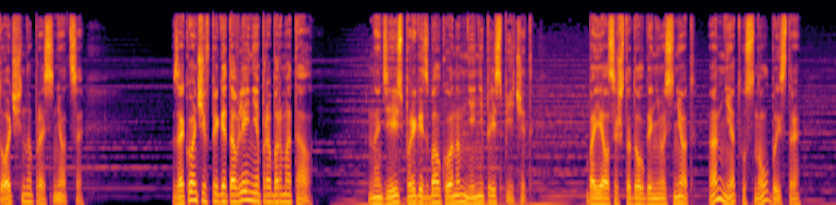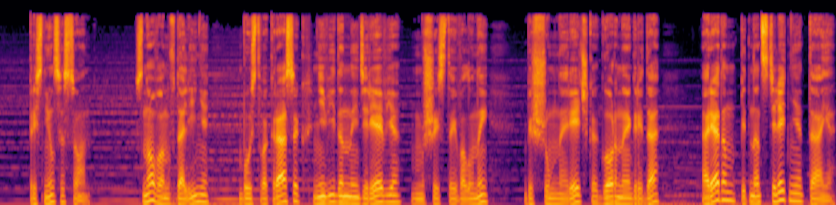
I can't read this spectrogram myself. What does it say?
точно проснется. Закончив приготовление, пробормотал. «Надеюсь, прыгать с балкона мне не приспичит». Боялся, что долго не уснет, а нет, уснул быстро. Приснился сон. Снова он в долине, буйство красок, невиданные деревья, мшистые валуны, бесшумная речка, горная гряда, а рядом пятнадцатилетняя Тая.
